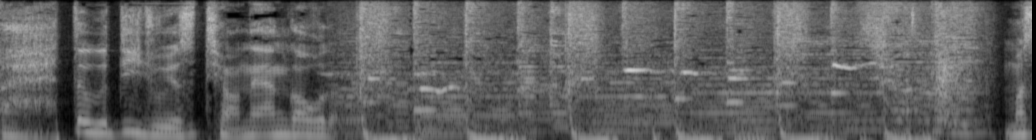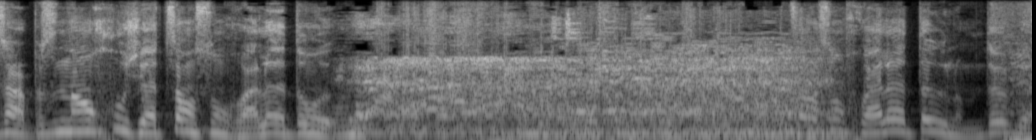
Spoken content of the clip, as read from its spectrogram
哎，斗个地主也是挺难搞的。没事儿，不是能互相赠送欢乐豆，赠送欢乐豆了嘛，对不对？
